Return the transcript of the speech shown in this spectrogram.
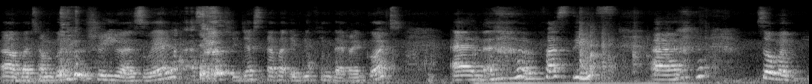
uh, but I'm going to show you as well. So to just cover everything that I got. And first thing uh, so my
